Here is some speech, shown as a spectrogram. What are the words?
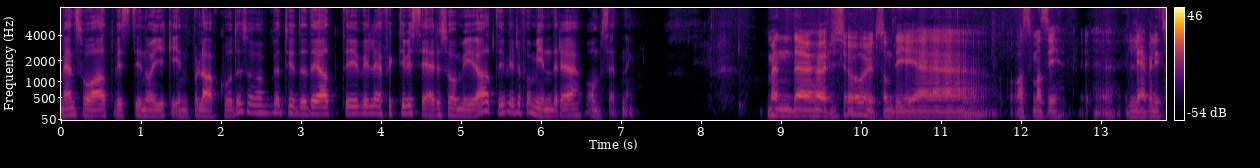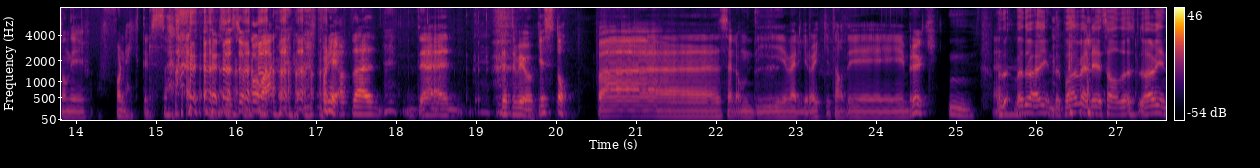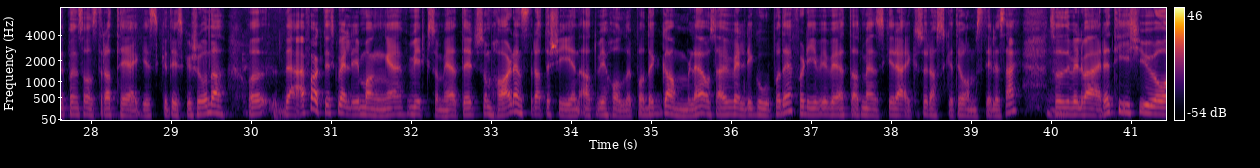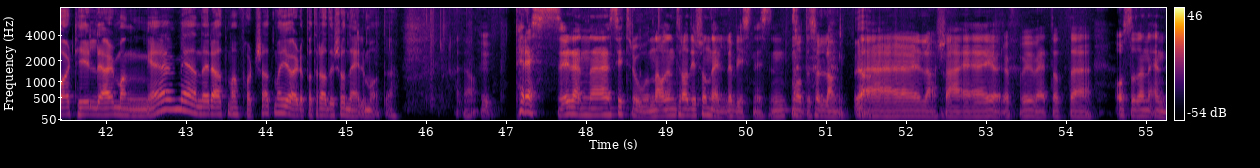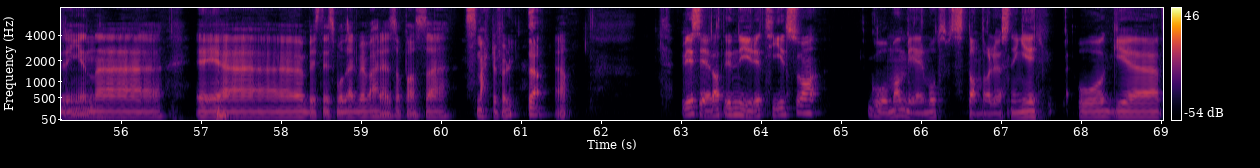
Men så at hvis de nå gikk inn på lavkode, så betydde det at de ville effektivisere så mye at de ville få mindre omsetning. Men det høres jo ut som de eh, Hva skal man si eh, lever litt sånn i fornektelse, det for meg. Fordi at det, det, dette vil jo ikke stoppe selv om de velger å ikke ta det i bruk. Mm. Men du er inne på en, sånn, du er inne på en sånn strategisk diskusjon. Da. Og det er faktisk veldig mange virksomheter som har den strategien at vi holder på det gamle, og så er vi veldig gode på det fordi vi vet at mennesker er ikke så raske til å omstille seg. Så det vil være 10-20 år til der mange mener at man fortsatt må gjøre det på tradisjonell måte. Ja presser den uh, sitronen av den tradisjonelle businessen på en måte så langt det ja. uh, lar seg uh, gjøre. For vi vet at også den endringen i businessmodell vil være såpass smertefull. Ja. ja. Vi ser at i nyere tid så går man mer mot standardløsninger og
